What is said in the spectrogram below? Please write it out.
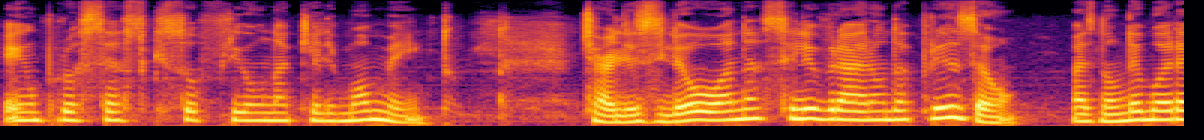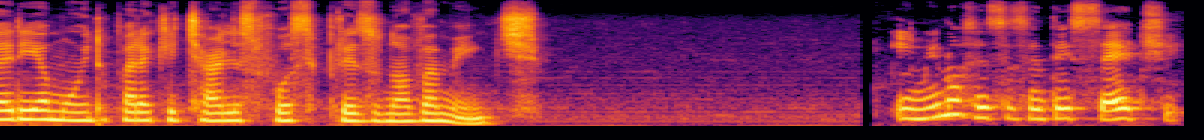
em um processo que sofriam naquele momento. Charles e Leona se livraram da prisão, mas não demoraria muito para que Charles fosse preso novamente. Em 1967,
